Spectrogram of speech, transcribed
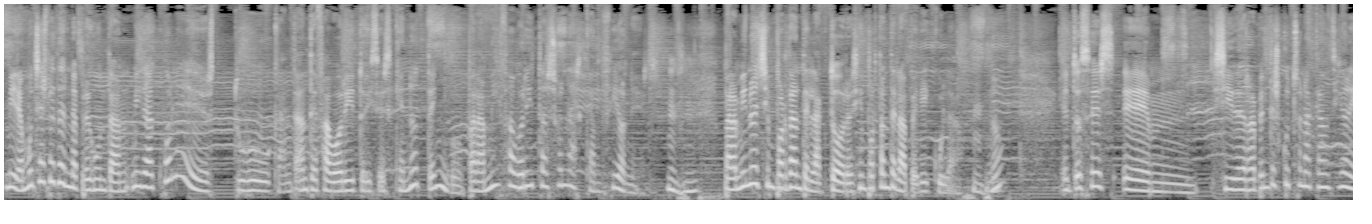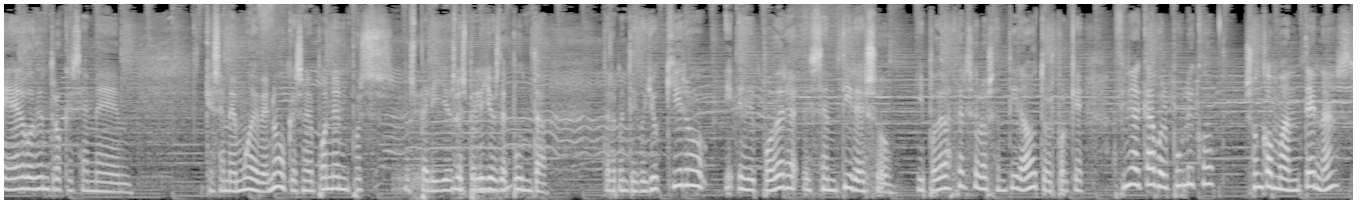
Mira, muchas veces me preguntan, mira, ¿cuál es tu cantante favorito? Y dices que no tengo. Para mí favoritas son las canciones. Para mí no es importante el actor, es importante la película. ¿no? Entonces, em, si de repente escucho una canción y hay algo dentro que se me que se me mueve, ¿no? Que se me ponen, pues, Los pelillos los de pelillos de punta. punta. De repente digo, yo quiero eh, poder sentir eso y poder hacérselo sentir a otros, porque al fin y al cabo el público son como antenas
